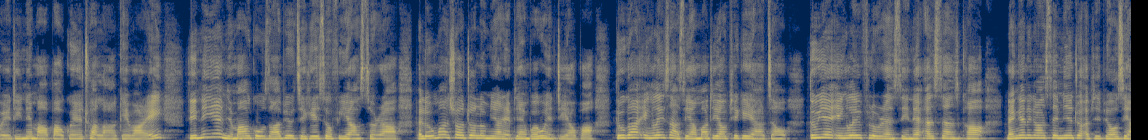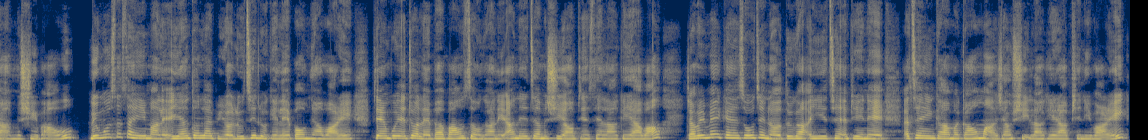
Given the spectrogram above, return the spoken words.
ပဲဒီနှစ်မှာပောက်ကွဲထွက်လာခဲ့ပါတယ်ဒီနှစ်ရဲ့မြန်မာကိုစားပြု JK Sophia ဆိုတာဘလို့မှရှော့တွက်လို့မရတဲ့ပြိုင်ပွဲဝင်တယောက်ပါသူကအင်္ဂလိပ်စာဆရာမတယောက်ဖြစ်ခဲ့ရကြောင်းသူရဲ့အင်္ဂလိပ် fluency နဲ့ accent ကနိုင်ငံတကာစင်မြင့်အတွက်အဖြစ်ပြောစရာမရှိပါဘူး လူမှုဆက်ဆံရေးမှာလည်းအရန်သွက်လက်ပြီးတော့လူချစ်လူခင်လည်းပေါများပါတယ်။ပြန်ပွဲအတွက်လည်းဗတ်ပေါင်းစုံကနေအားနည်းချက်မရှိအောင်ပြင်ဆင်လာခဲ့ရပါ။ဒါပေမဲ့ကန်ဆိုးကျင်တော့သူကအရေးချင်းအပြည့်နဲ့အချိန်အခါမကောင်းမှရောက်ရှိလာခဲ့တာဖြစ်နေပါတယ်။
